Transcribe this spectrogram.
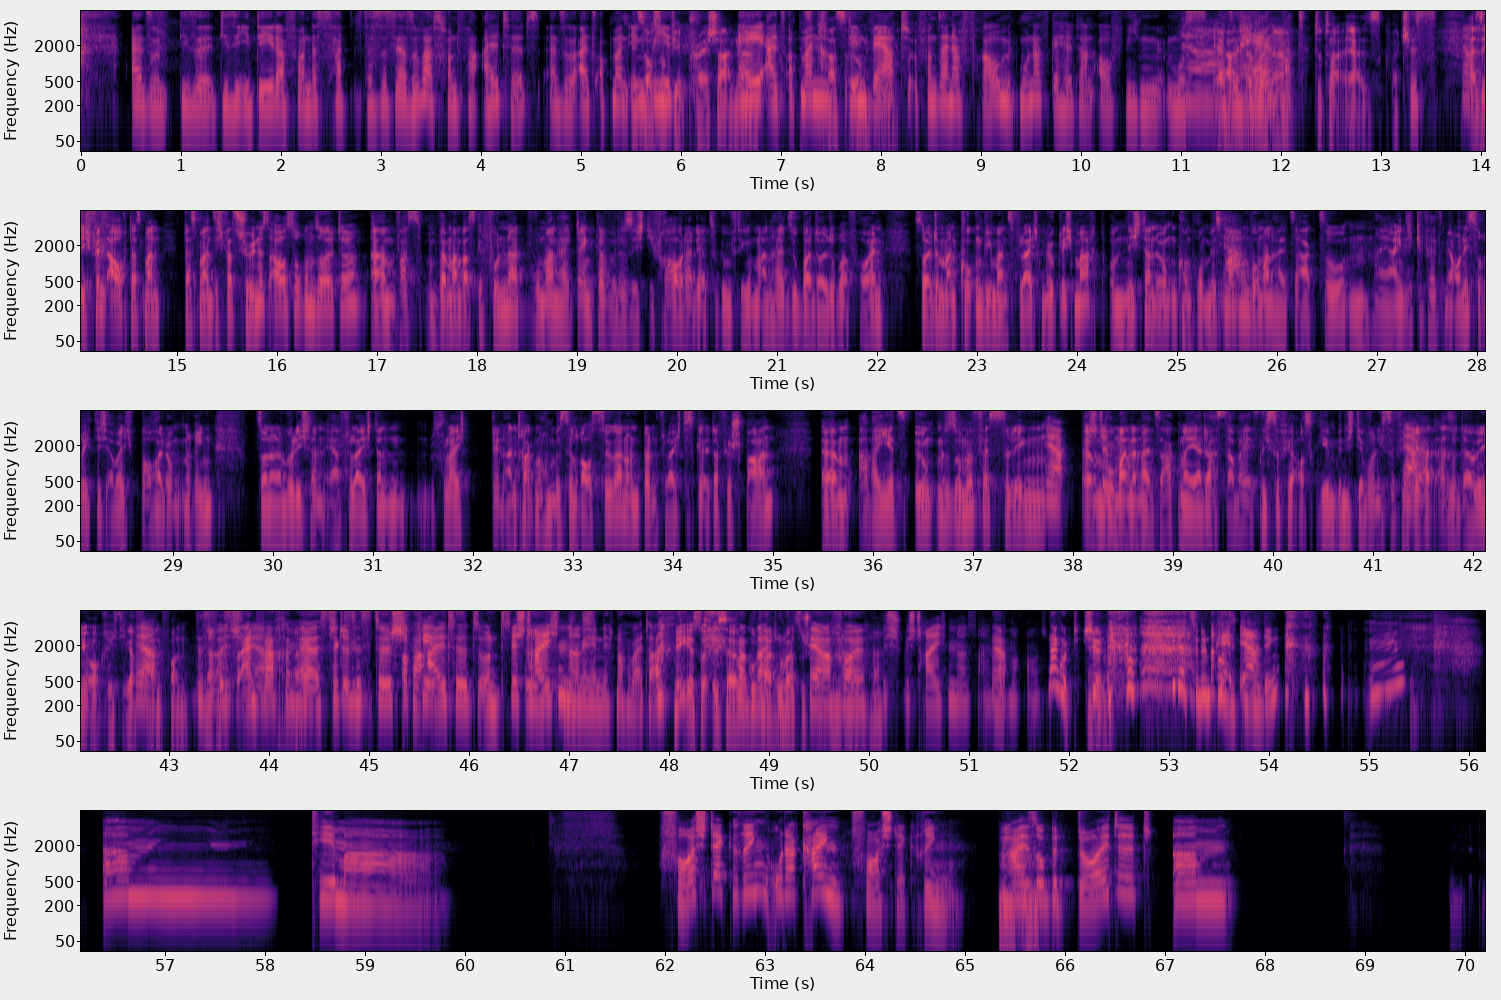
also diese, diese Idee davon, das hat, das ist ja sowas von veraltet. Also als ob man irgendwie. Ist auch so viel Pressure, ne? Ey, als ob man den irgendwie. Wert von seiner Frau mit Monatsgehältern aufwiegen muss. Ja, also, ja, hä, irre, ne? Total, ja, ist Quatsch. Tschüss. Ja. Also ich finde auch, dass man, dass man sich was Schönes aussuchen sollte, ähm, was, wenn man was gefunden hat, wo man halt denkt, da würde sich die Frau oder der zukünftige Mann halt super doll drüber freuen, sollte man gucken, wie man es vielleicht möglich macht und nicht dann irgendeinen Kompromiss ja. machen, wo man halt sagt, so, hm, naja, eigentlich gefällt es mir auch nicht so richtig, aber ich brauche halt irgendeinen Ring, sondern dann würde ich dann eher vielleicht dann vielleicht den Antrag noch ein bisschen rauszögern und dann vielleicht das Geld dafür sparen. Ähm, aber jetzt irgendeine Summe festzulegen, ja, ähm, wo man dann halt sagt, naja, du hast aber jetzt nicht so viel ausgegeben, bin ich dir wohl nicht so viel ja. wert. Also da bin ich auch richtiger ja. Fan von. Das ne? ist einfach äh, sexistisch, okay. veraltet und wir streichen das. wir hier nicht noch weiter. Nee, ist, ist ja gut mal drüber zu sprechen. Ja, voll. Ne? Wir, wir, streichen das einfach mal raus. Na gut, schön. Wieder zu den okay, positiven Dingen. Mhm. Ähm, Thema Vorsteckring oder kein Vorsteckring. Mhm. Also bedeutet, ähm,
